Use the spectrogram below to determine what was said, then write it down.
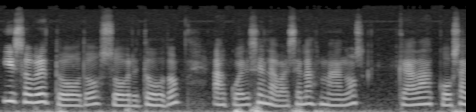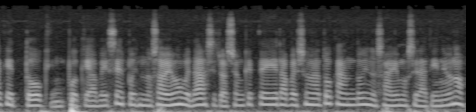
y sobre todo, sobre todo, acuérdense en lavarse las manos cada cosa que toquen, porque a veces pues no sabemos, ¿verdad? La situación que esté la persona tocando y no sabemos si la tiene o no.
